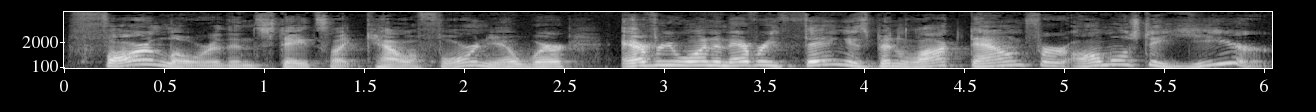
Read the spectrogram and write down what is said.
far lower than states like California, where everyone and everything has been locked down for almost a year.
